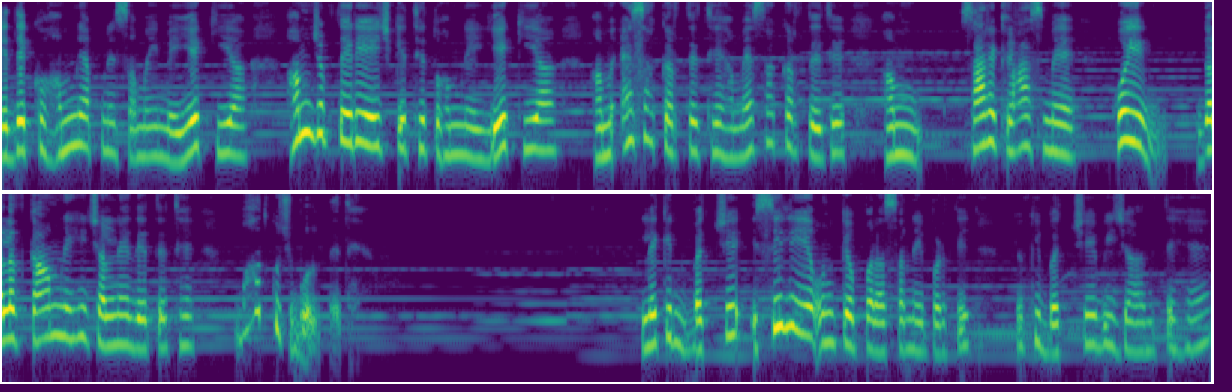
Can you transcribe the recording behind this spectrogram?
कि देखो हमने अपने समय में ये किया, हम जब तेरे एज के थे तो हमने ये किया, हम ऐसा करते थे, हम ऐसा करते थे, हम सारे क्लास में कोई गलत काम नहीं चलने देते थे, बहुत कुछ बोलते थे। लेकिन बच्चे इसीलिए उनके ऊपर असर नहीं पड़ती, क्योंकि बच्चे भी जानते हैं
